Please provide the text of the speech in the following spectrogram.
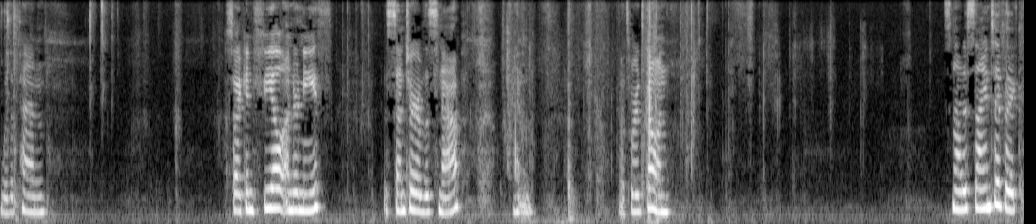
with a pen. So I can feel underneath the center of the snap and that's where it's going. It's not as scientific.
